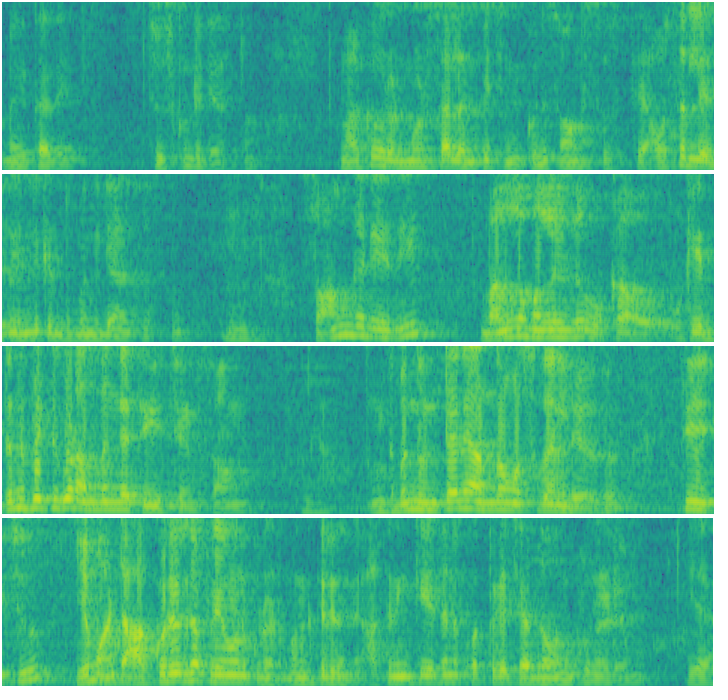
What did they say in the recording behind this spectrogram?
మిగతాది చూసుకుంటూ చేస్తాం. నాకు రెండు మూడు సార్లు అనిపించింది కొన్ని సాంగ్స్ చూస్తే. అవసరం లేదు ఎందుకు ఇంతమంది డాన్సెస్ సాంగ్ అనేది మనలో మనలో ఒక ఒక ఇద్దరిని పెట్టి కూడా అందంగా తీయచ్చండి సాంగ్ ఇంతమంది ఉంటేనే అందం వస్తుందని లేదు. తీయచ్చు. ఏమో అంటే ఆ కొరియోగ్రాఫర్ ఏమనుకున్నాడు? మనకు తెలియదండి. అతను ఇంకేదైనా కొత్తగా చేద్దాం అనుకున్నాడేమో. యా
